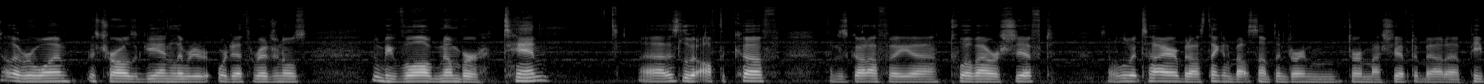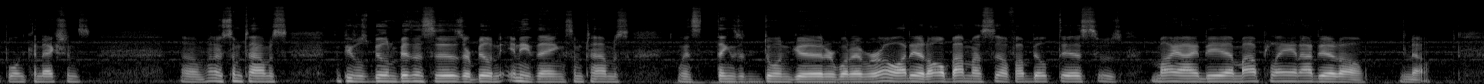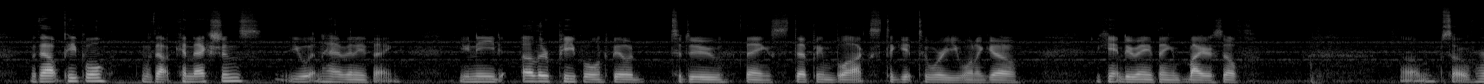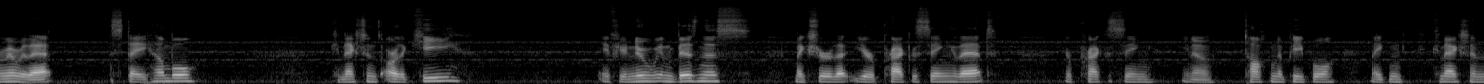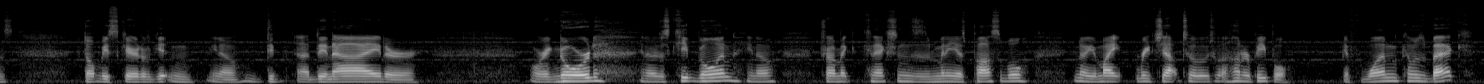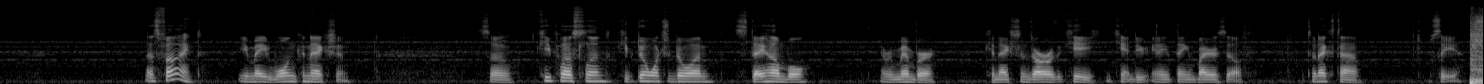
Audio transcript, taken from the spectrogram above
Hello everyone, it's Charles again, Liberty or Death Originals. It's going to be vlog number 10. Uh, this is a little bit off the cuff. I just got off a 12-hour uh, shift, so I'm a little bit tired, but I was thinking about something during during my shift about uh, people and connections. Um, I know sometimes when people's building businesses or building anything, sometimes when things are doing good or whatever, oh, I did it all by myself. I built this. It was my idea, my plan. I did it all. No. Without people, without connections, you wouldn't have anything. You need other people to be able to do things, stepping blocks to get to where you want to go. You can't do anything by yourself. Um, so remember that. Stay humble. Connections are the key. If you're new in business, make sure that you're practicing that. You're practicing, you know, talking to people, making connections. Don't be scared of getting you know de uh, denied or or ignored. You know just keep going you know. Try to make connections as many as possible. You know you might reach out to to a hundred people. If one comes back that's fine. You made one connection. So keep hustling keep doing what you're doing stay humble and remember connections are the key. You can't do anything by yourself. Until next time see you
